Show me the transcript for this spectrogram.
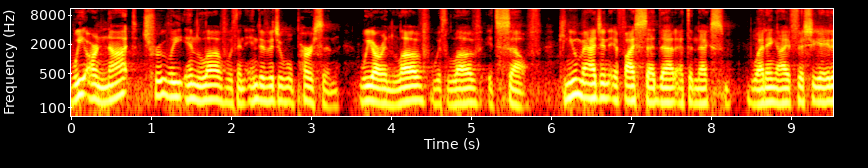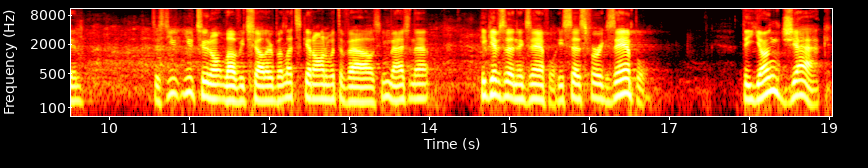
we are not truly in love with an individual person. We are in love with love itself. Can you imagine if I said that at the next wedding I officiated? Just you, you two don't love each other, but let's get on with the vows. Can you imagine that? He gives an example. He says, for example, the young Jack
